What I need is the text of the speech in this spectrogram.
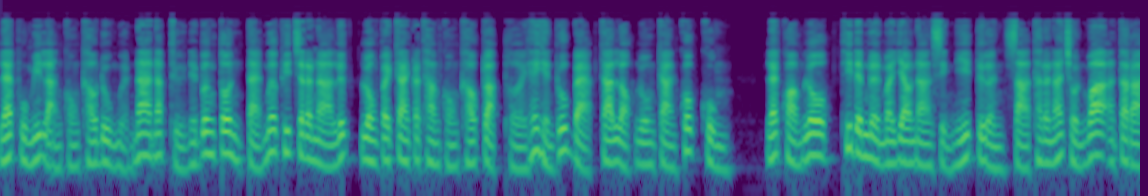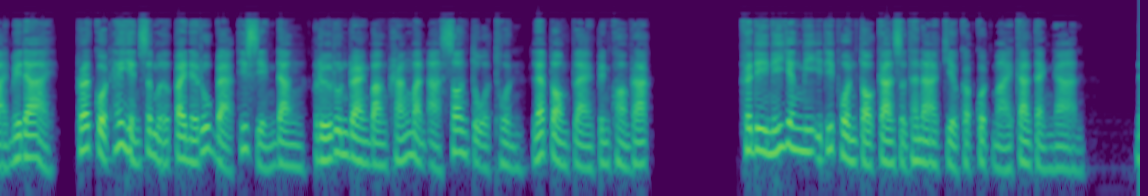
และภูมิหลังของเขาดูเหมือนน่านับถือในเบื้องต้น แต่เมื่อพิจารณาลึกลงไปการกระทำของเขากลับเผยให้เห็นรูปแบบการหลอกลวงการควบคุม และความโลภที่ดำเนินมายาวนานสิ่งนี้เตือนสาธารณชนว่าอันตรายไม่ได้ ปรากฏให้เห็นเสมอไปในรูปแบบที่เสียงดัง หรือรุนแรงบางครั้งมันอาจซ่อนตัวทน และปลอมแปลงเป็นความรัก คดีนี้ยังมีอิทธิพลต่อการสนทนาเกี่ยวกับกฎหมายการแต่งงาน ใน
